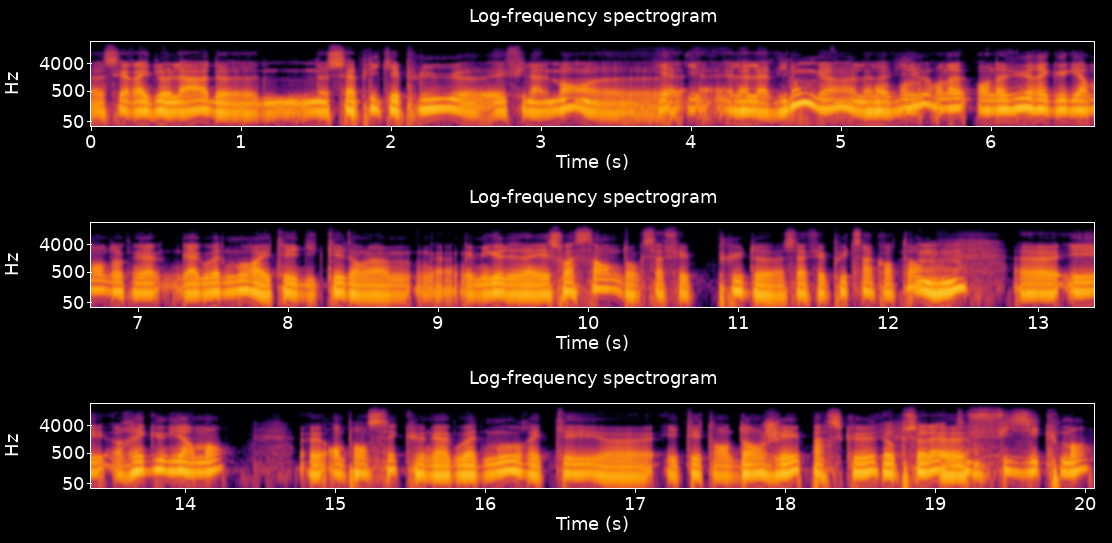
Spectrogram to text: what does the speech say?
euh, ces règles-là ne s'appliquaient plus, euh, et finalement, euh, Il y a- il y a- elle a la vie longue, hein, elle a la On, vie on- dure. on a, on a vu régulièrement, donc la, la loi de Moore a été édictée dans la- la- le milieu des années 60, donc ça fait plus de, ça fait plus de 50 ans. Mhm. Euh, et régulièrement, euh, on pensait que la loi de Moore était, euh, était en danger parce que obsolète. Euh, physiquement,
